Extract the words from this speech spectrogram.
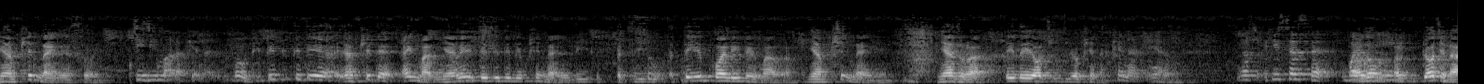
ဉာဏ်ဖြစ်နိုင်တယ်ဆိုရင် ကြီးကြီးမှလည်းဖြစ်နိုင်တယ် ဟုတ်ဒီတိတိတိတိရဖြစ်တဲ့အဲ့မှာဉာဏ်လေးတိတိတိတိဖြစ်နိုင်ဒီအတီးအသေးဖွဲလေးတွေမှာဉာဏ်ဖြစ်နိုင်ရင်ဉာဏ်ဆိုတာတေးသေးရောကြီးကြီးရောဖြစ်နိုင် ဖြစ်နိုင်တယ် yeah. That's, he says that ဘာ when လို့ we ပြောချင်တာ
